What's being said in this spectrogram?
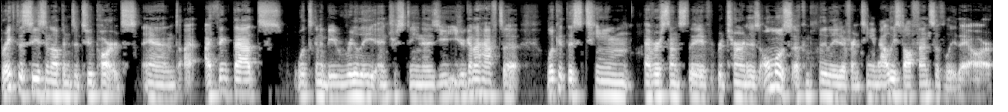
break the season up into two parts, and I, I think that's what's going to be really interesting. Is you, you're going to have to look at this team ever since they've returned is almost a completely different team. At least offensively, they are.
